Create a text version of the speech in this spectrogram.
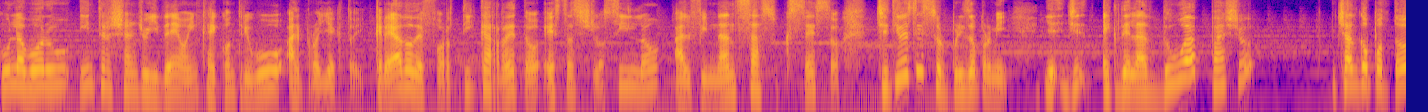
kunlaboru, interŝanĝu ideojn kaj kontribuu al projektoj. Kreado de fortika reto estas ŝlosilo al financa sukceso. Ĉi tio estis surprizo por mi. Ekde la dua paŝo ChatGPT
